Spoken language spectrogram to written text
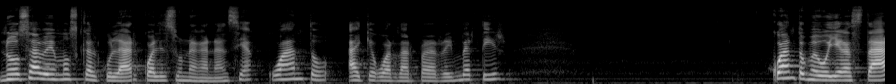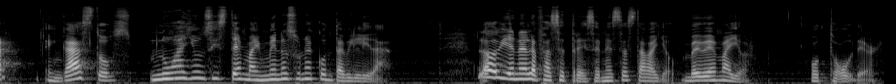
No sabemos calcular cuál es una ganancia, cuánto hay que guardar para reinvertir, cuánto me voy a gastar en gastos. No hay un sistema y menos una contabilidad. Luego viene la fase 3, en esta estaba yo, bebé mayor o tolder.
